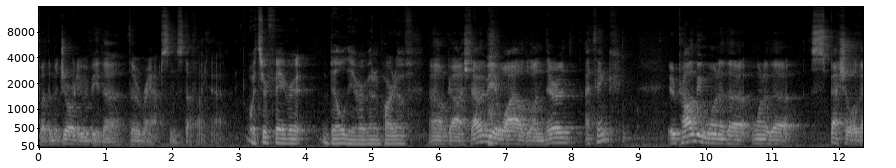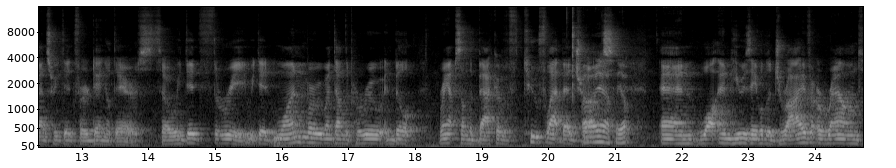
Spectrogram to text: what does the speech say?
but the majority would be the the ramps and stuff like that What's your favorite build you've ever been a part of? Oh gosh, that would be a wild one. There, I think it would probably be one of the one of the special events we did for Daniel Dhers. So we did three. We did one where we went down to Peru and built ramps on the back of two flatbed oh, trucks. Oh yeah, yep. And while and he was able to drive around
